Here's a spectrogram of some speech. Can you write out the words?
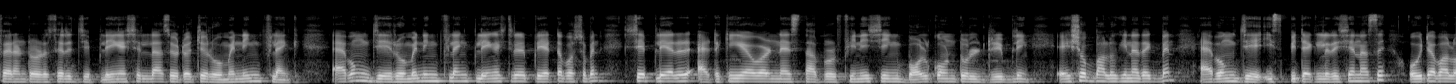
ফেরান টরেসের যে প্লেইং স্টাইলটা আছে ওটা হচ্ছে রোমেনিং ফ্ল্যাঙ্ক এবং যে রোমেনিং ফ্ল্যাঙ্ক প্লেইং স্টাইলের প্লেয়ারটা বসাবেন, সে প্লেয়ারের অ্যাটাকিং অ্যাওয়ারনেস তারপর ফিনিশিং বল কন্ট্রোল ড্রিবলিং এইসব ভালো কিনা দেখবেন। এবং যে স্পিড অ্যাক্লারেশন আছে, ওইটা ভালো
